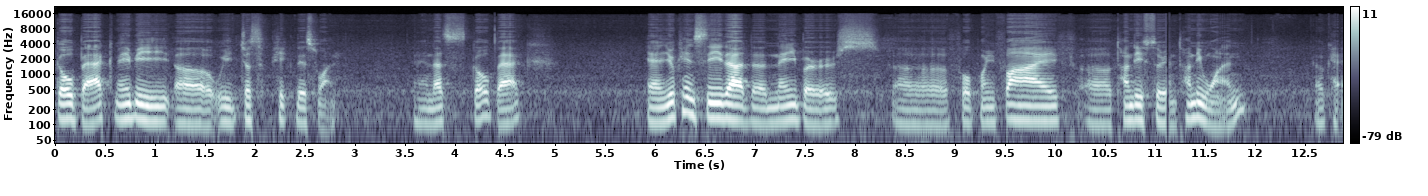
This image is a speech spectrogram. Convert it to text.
go back, maybe uh, we just pick this one. And let's go back. And you can see that the neighbors uh, 4.5, uh, 23, and 21. Okay,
